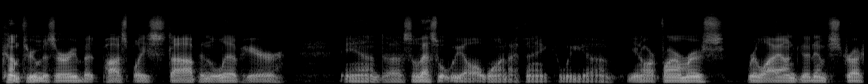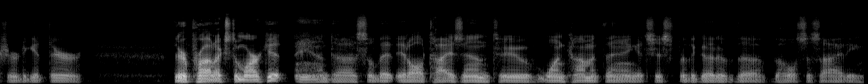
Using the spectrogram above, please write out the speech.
come through Missouri, but possibly stop and live here. And uh, so that's what we all want, I think. We, uh, you know, our farmers rely on good infrastructure to get their their products to market, and uh, so that it all ties into one common thing. It's just for the good of the the whole society.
